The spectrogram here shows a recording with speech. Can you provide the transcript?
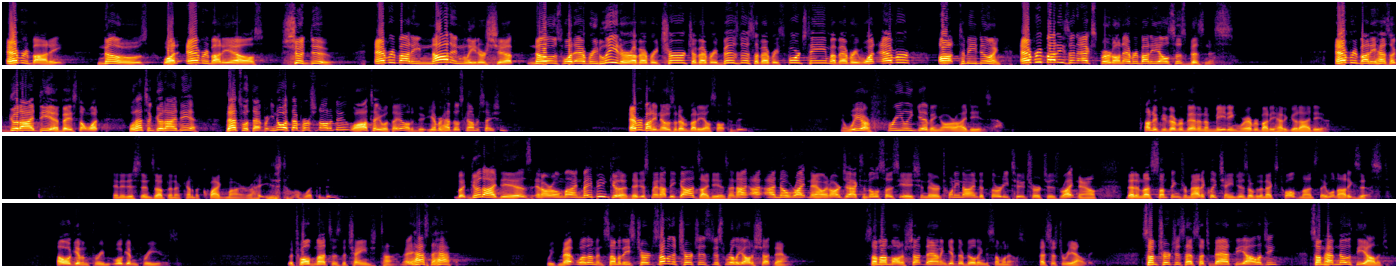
Everybody knows what everybody else should do. Everybody not in leadership knows what every leader of every church, of every business, of every sports team, of every whatever ought to be doing. Everybody's an expert on everybody else's business. Everybody has a good idea based on what, well, that's a good idea. That's what that, you know what that person ought to do? Well, I'll tell you what they ought to do. You ever have those conversations? Everybody knows what everybody else ought to do. And we are freely giving our ideas out. I don't know if you've ever been in a meeting where everybody had a good idea. And it just ends up in a kind of a quagmire, right? You just don't know what to do. But good ideas in our own mind may be good. They just may not be God's ideas. And I, I, I, know right now in our Jacksonville Association, there are 29 to 32 churches right now that, unless something dramatically changes over the next 12 months, they will not exist. I will give them three, we'll give them three years. But 12 months is the change time. It has to happen. We've met with them, and some of these churches, some of the churches just really ought to shut down. Some of them ought to shut down and give their building to someone else. That's just a reality. Some churches have such bad theology some have no theology.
